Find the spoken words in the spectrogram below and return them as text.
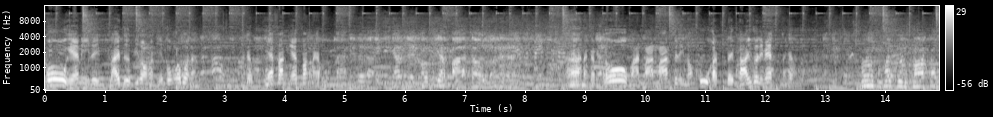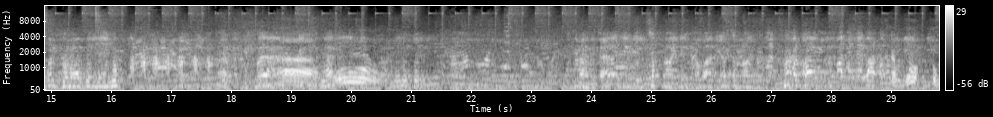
โอ้แหนี่เลยหลายเติบพี่น้องนั่นเห็นทงแล้วบ่น่ะนะครับแหฟังแหฟังนะครับหลานเนี่ยด้วยล่ะไอ้ที่ญาติเลยเขาเที่ยปลาเจ้าเยอะนะนะอ่านะครับโอ้หมานหมานหมานเป็นอีกน้องคู่ครับได้ปลาอยู่ตัวนี้ไหมนะครับ เมื่อผมมาสื่อปากับมันโซลาเซลล์เนาะเดี๋ยวก็คิดว่าอ่าโอ้เดี๋ยวจะที่ว่าจะยังอยู่สักหน่อยหนึ่งเพราะว่าเดี๋ยวสักหน่อยมันจะมาบันไทยมาไม่ใช่บาทครับโอ้ถง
